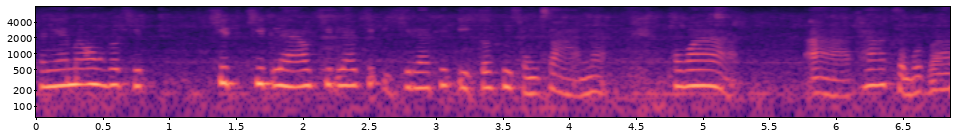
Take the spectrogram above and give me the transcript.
ทีนี้แม่อ้อมก็คิด คิดคิดแล้วคิดแล้วคิดอีกคิดแล้วคิดอีกก็คือสงสารน่ะ เพราะว่าอ่าถ้าสมมติว่า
